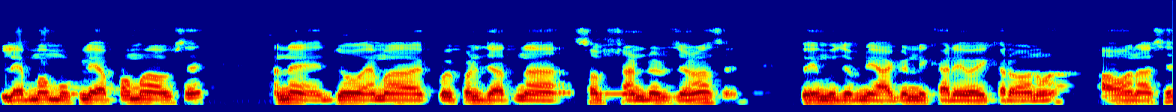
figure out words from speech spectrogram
લેબમાં મોકલી આપવામાં આવશે અને જો એમાં કોઈ પણ જાતના સબ સ્ટાન્ડર્ડ જણાશે, તો એ મુજબની આગળની કાર્યવાહી કરવાનો આવવાના છે.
